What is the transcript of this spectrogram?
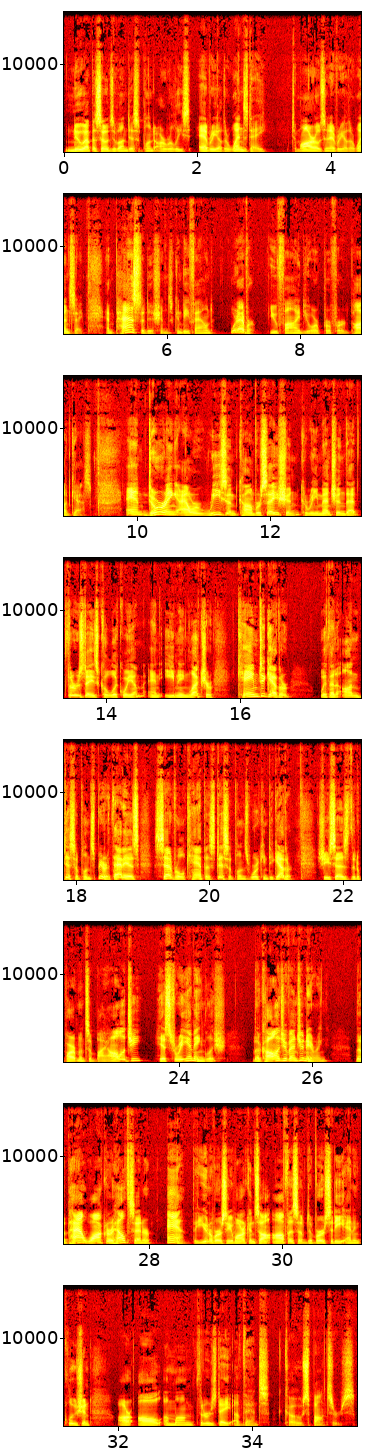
New episodes of Undisciplined are released every other Wednesday tomorrow's and every other Wednesday. And past editions can be found wherever you find your preferred podcasts. And during our recent conversation, Caree mentioned that Thursday's colloquium and evening lecture came together with an undisciplined spirit. That is, several campus disciplines working together. She says the departments of biology, history, and English, the College of Engineering, the Pat Walker Health Center, and the University of Arkansas Office of Diversity and Inclusion are all among Thursday event's co sponsors.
